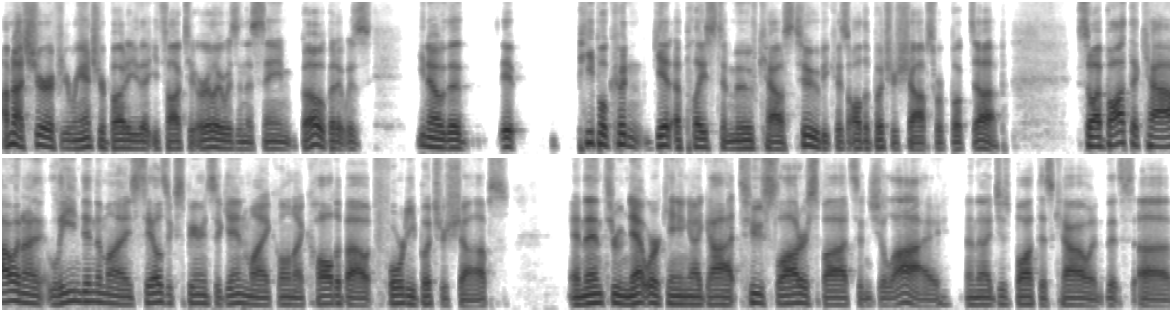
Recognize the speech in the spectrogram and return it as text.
I'm not sure if your rancher buddy that you talked to earlier was in the same boat, but it was, you know, the, it, people couldn't get a place to move cows to because all the butcher shops were booked up. So I bought the cow and I leaned into my sales experience again, Michael, and I called about 40 butcher shops. And then through networking, I got two slaughter spots in July. And then I just bought this cow and this uh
